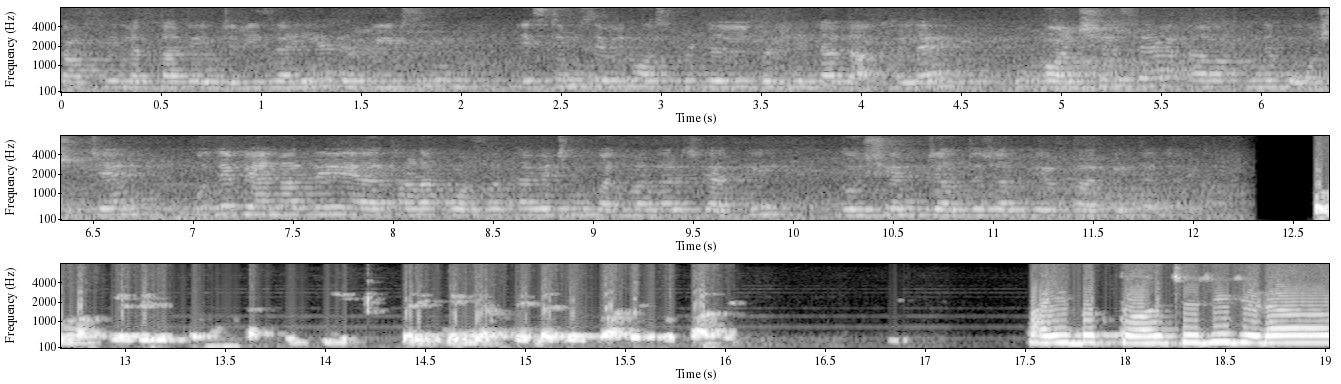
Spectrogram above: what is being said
ਕਾਫੀ ਲੱਤਾਂ ਤੇ ਇੰਜਰੀਜ਼ ਆਈਆਂ। ਰਣਵੀਰ ਸਿੰਘ ਇਸ ਟਾਈਮ ਸਿਵਲ ਹਸਪੀਟਲ ਬਠਿੰਡਾ ਦਾਖਲ ਹੈ। ਉਹ ਕੌਨਸ਼ੀਅਸ ਹੈ ਆਪਣੇ ਹੋਸ਼ 'ਚ ਹੈ। ਉਹਦੇ ਬਿਆਨਾਂ ਤੇ ਥਾਣਾ ਕੋਟਫੱਤਾ ਵਿੱਚ ਮੁਕੱਦਮਾ ਦਰਜ ਕਰਕੇ ਦੋਸ਼ੀਆਂ ਨੂੰ ਜਲਦ ਤੋਂ ਜਲਦ ਗ੍ਰਿਫਤਾਰ ਕੀਤਾ ਜਾਵੇਗਾ। ਉਹ ਮਸਲੇ ਦੇ ਵਿੱਚ ਹੁਣ ਤੱਕ ਕੀ ਤਰੀਕੇ ਦੀ ਅਪਡੇਟ ਹੈ ਜੋ ਤੁਹਾਡੇ ਕੋਲ ਚੱਲ ਰਹੀ ਹੈ ਭਾਈ ਬਖਤੌਰ ਚ ਜੀ ਜਿਹੜਾ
